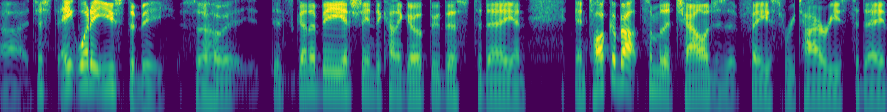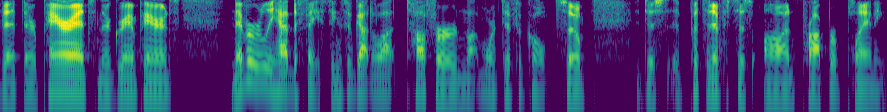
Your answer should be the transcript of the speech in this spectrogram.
Uh, just ain't what it used to be. So it, it's going to be interesting to kind of go through this today and and talk about some of the challenges that face retirees today that their parents and their grandparents never really had to face. Things have gotten a lot tougher, a lot more difficult. So it just it puts an emphasis on proper planning.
